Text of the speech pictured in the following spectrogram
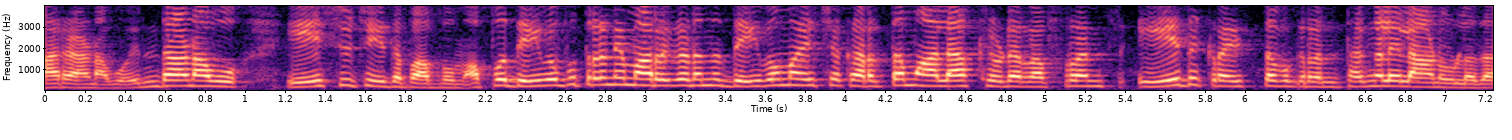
ആരാണാവോ? എന്താണാവോ യേശു ചെയ്ത പാപം? അപ്പോൾ ദൈവപുത്രനെ മറികടന്ന് ദൈവം അയച്ച കറുത്ത മാലാഖയുടെ റെഫറൻസ് ഏത് ക്രൈസ്തവ ഗ്രന്ഥങ്ങളിലാണുള്ളത്?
